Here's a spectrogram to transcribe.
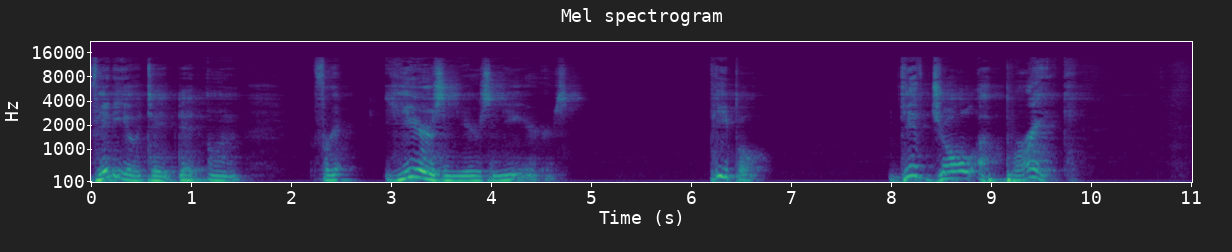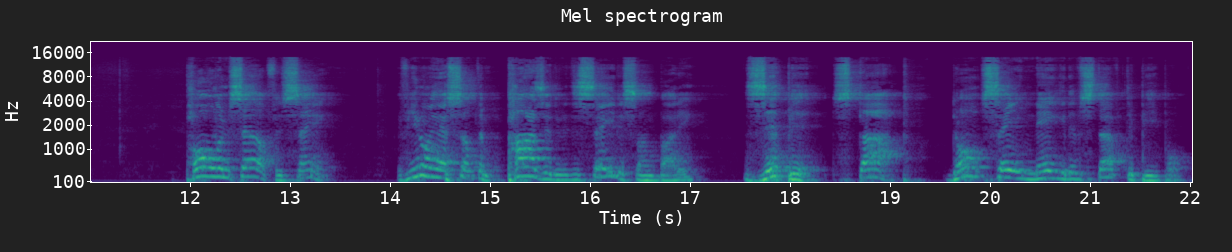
videotaped it on for years and years and years. People, give Joel a break. Paul himself is saying, if you don't have something positive to say to somebody, zip it, stop. Don't say negative stuff to people.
